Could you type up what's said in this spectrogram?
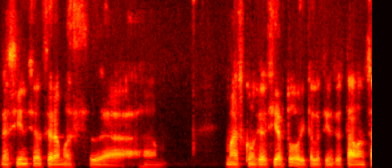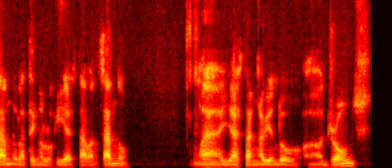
La ciencia será más ah, más conocida. Es cierto, ahorita la ciencia está avanzando, la tecnología está avanzando. Ah, ya están habiendo ah, drones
